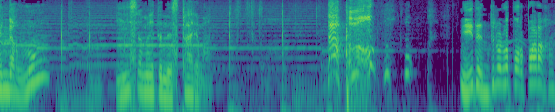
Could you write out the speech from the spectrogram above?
എന്റെ ഈ സമയത്ത് നിസ്കാരമാ. നീ ഇതെന്തിനുള്ള പുറപ്പാടാ?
